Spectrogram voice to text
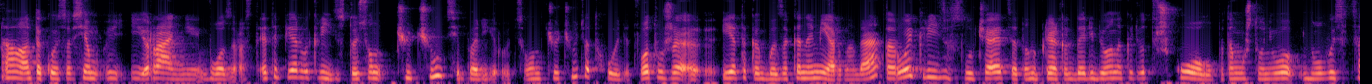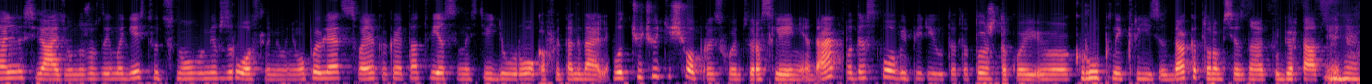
такой совсем и ранний возраст, это первый кризис. То есть он чуть-чуть сепарируется, он чуть-чуть отходит. Вот уже, э, и это как бы закономерно, да. Второй кризис случается, это, например, когда ребенок идет в школу, потому что у него новые социальные связи, он уже взаимодействует с новыми взрослыми, у него появляется своя какая-то ответственность в виде уроков и так далее. Вот чуть-чуть еще происходит взросление, да. Подростковый период это тоже такой э, крупный кризис, да, которым все знают пубертации. Mm-hmm.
